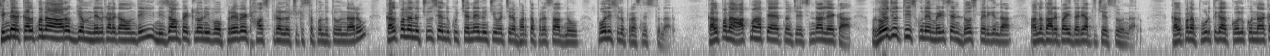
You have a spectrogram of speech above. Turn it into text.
సింగర్ కల్పన ఆరోగ్యం నిలకడగా ఉంది. నిజాంపేట్లోని ఓ ప్రైవేట్ హాస్పిటల్లో చికిత్స పొందుతూ ఉన్నారు. కల్పనను చూసేందుకు చెన్నై నుంచి వచ్చిన భర్త ప్రసాద్ను పోలీసులు ప్రశ్నిస్తున్నారు. కల్పన ఆత్మహత్యాయత్నం చేసిందా లేక రోజు తీసుకునే మెడిసిన్ డోస్ పెరిగిందా అన్నదారిపై దర్యాప్తు చేస్తూ ఉన్నారు. కల్పన పూర్తిగా కోలుకున్నాక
